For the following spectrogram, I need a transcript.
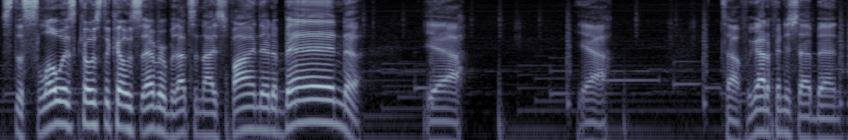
it's the slowest coast to coast ever, but that's a nice find there to Ben. Yeah, yeah, tough. We got to finish that Ben.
